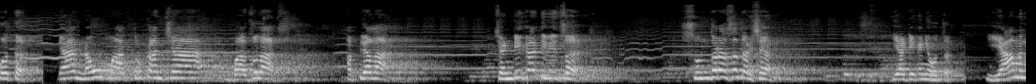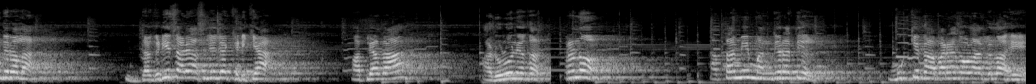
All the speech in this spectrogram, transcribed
होतं. त्या नऊ मातृकांच्या बाजूलाच आपल्याला चंडिका देवीचं सुंदर असं दर्शन या ठिकाणी होतं. या मंदिराला दगडी चाळ्या असलेल्या खिडक्या आपल्याला आढळून येतात. मित्रांनो आता मी मंदिरातील मुख्य गाभाऱ्याजवळ आलेलो आहे.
